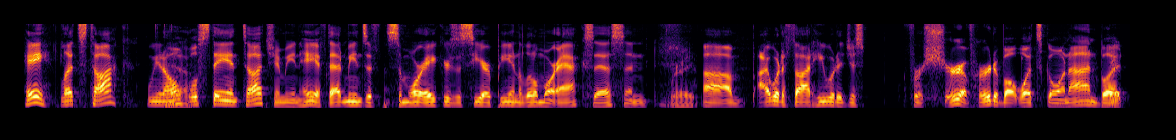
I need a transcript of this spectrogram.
hey, let's talk. You know, Yeah. we'll stay in touch. I mean, hey, if that means if some more acres of CRP and a little more access, and Right. um, I would have thought he would have just for sure have heard about what's going on. But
